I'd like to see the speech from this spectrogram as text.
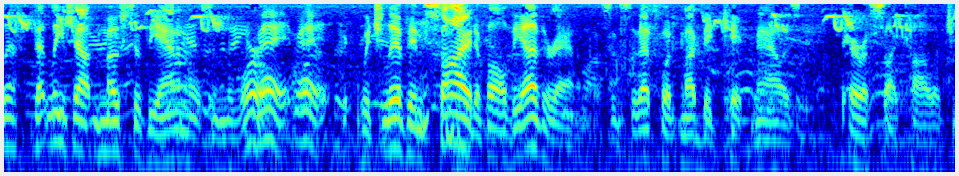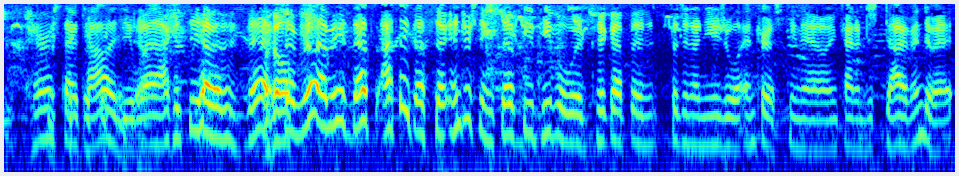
left, that leaves out most of the animals in the world, Right, right. which live inside of all the other animals. And so that's what my big kick now is parasitology. Parasitology. Yeah. Wow, I can see how it fits. Well- so really, I mean, that's. I think that's so interesting. So few people would pick up in such an unusual interest, you know, and kind of just dive into it.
